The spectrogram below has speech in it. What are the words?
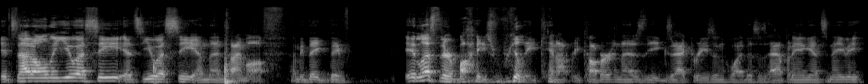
it's not only USC, it's USC and then time off. I mean they they've unless their bodies really cannot recover, and that is the exact reason why this is happening against Navy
